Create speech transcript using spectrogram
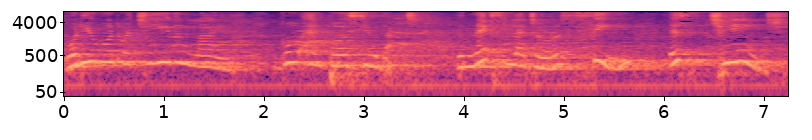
what do you want to achieve in life? Go and pursue that. The next letter, C, is change.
